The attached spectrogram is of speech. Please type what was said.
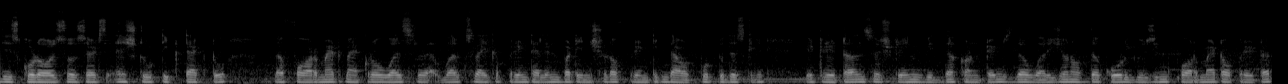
this code also sets h2 tic-tac-toe the format macro works, works like a println but instead of printing the output to the screen it returns a string with the contents. The version of the code using format operator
